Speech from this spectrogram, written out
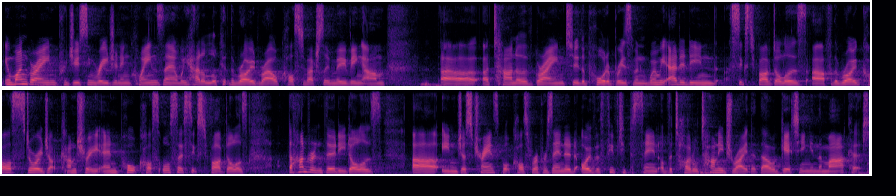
In one grain producing region in Queensland, we had a look at the road rail cost of actually moving um, uh, a tonne of grain to the Port of Brisbane. When we added in $65 uh, for the road costs, storage up country and port costs, also $65, the $130 uh, in just transport costs represented over 50% of the total tonnage rate that they were getting in the market.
